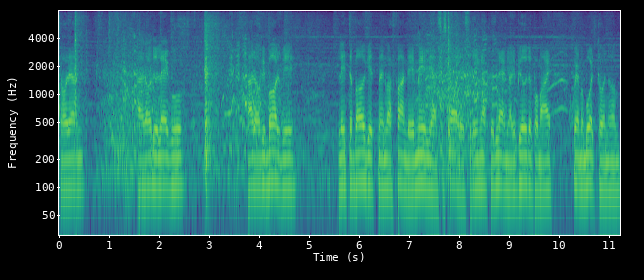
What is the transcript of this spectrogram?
Ta den. Här har du Lego. Här har vi Barbie. Lite bögigt, men vad fan, det är ska det, så det är inga problem. Jag bjuder på mig, skämmer bort honom.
